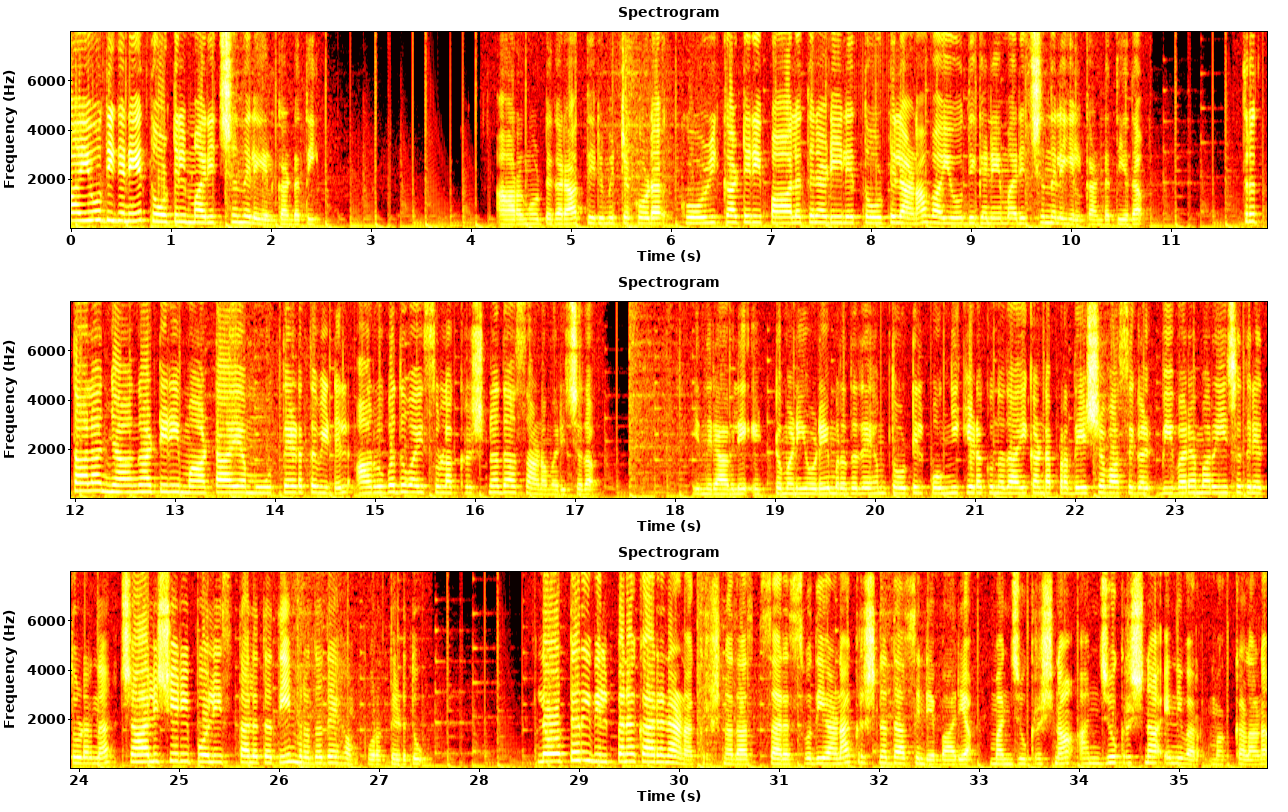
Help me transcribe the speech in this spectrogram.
വയോധികനെ തോട്ടിൽ മരിച്ച നിലയിൽ കണ്ടെത്തി. ആറങ്ങോട്ടുകര തിരുമിറ്റക്കോട് കോഴിക്കാട്ടിരി പാലത്തിനടിയിലെ തോട്ടിലാണ് വയോധികനെ മരിച്ച നിലയിൽ കണ്ടെത്തിയത്. തൃത്താല ഞാങ്ങാട്ടിരി മാട്ടായ മൂത്തേടത്ത് വീട്ടിൽ അറുപത് വയസ്സുള്ള കൃഷ്ണദാസാണ് മരിച്ചത്. ഇന്ന് രാവിലെ എട്ട് മണിയോടെ മൃതദേഹം തോട്ടിൽ പൊങ്ങിക്കിടക്കുന്നതായി കണ്ട പ്രദേശവാസികൾ വിവരമറിയിച്ചതിനെ തുടർന്ന് ചാലിശ്ശേരി പോലീസ് സ്ഥലത്തെത്തി മൃതദേഹം പുറത്തെടുത്തു. ലോട്ടറി വിൽപ്പനക്കാരനാണ് കൃഷ്ണദാസ്. സരസ്വതിയാണ് കൃഷ്ണദാസിന്റെ ഭാര്യ. മഞ്ജു കൃഷ്ണ അഞ്ജു കൃഷ്ണ എന്നിവർ മക്കളാണ്.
